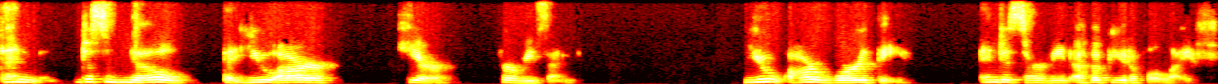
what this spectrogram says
then just know that you are here for a reason. You are worthy and deserving of a beautiful life.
